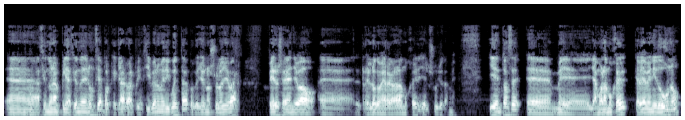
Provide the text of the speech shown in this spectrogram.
eh, haciendo una ampliación de denuncia porque, claro, al principio no me di cuenta porque yo no suelo llevar, pero se habían llevado eh, el reloj que me había regalado la mujer y el suyo también. Y entonces eh, me llamó la mujer que había venido uno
